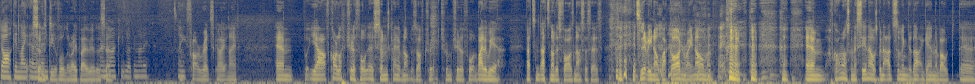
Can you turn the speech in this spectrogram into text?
dark and light element. Sun's beautiful. The right by the way. The I sun. know. I keep looking at it. It's nice. Proper red sky at night. Um, but yeah, I've kind of lost trail of thought. there. The sun's kind of knocked us off tra- from trail of thought. And by the way, that's that's not as far as NASA says. it's literally in our back garden right now, man. um, I've got what I was going to say now. I was going to add something to that again about uh,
